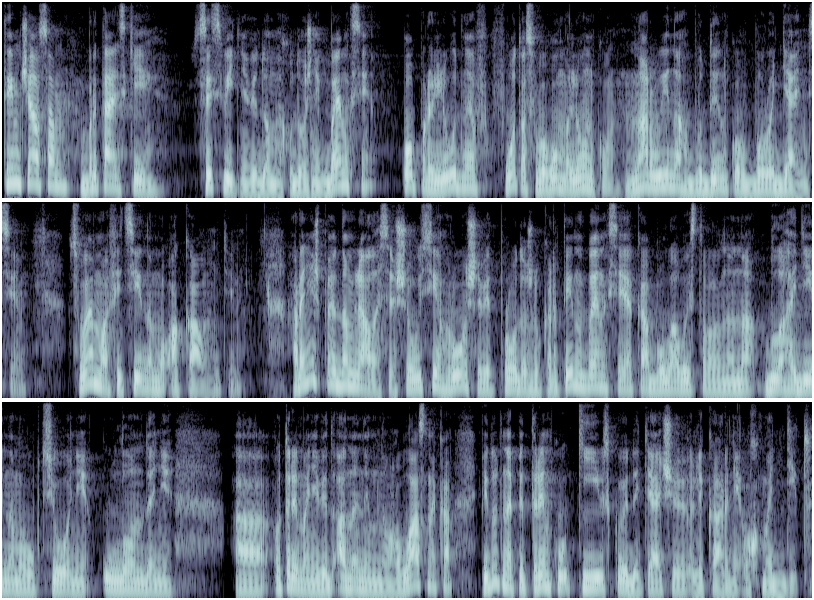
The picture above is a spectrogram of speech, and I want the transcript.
Тим часом британський всесвітньо відомий художник Бенксі оприлюднив фото свого малюнку на руїнах будинку в Бородянці в своєму офіційному аккаунті. Раніше повідомлялося, що усі гроші від продажу картин Бенксі, яка була виставлена на благодійному аукціоні у Лондоні, отримані від анонимного власника, підуть на підтримку Київської дитячої лікарні Охмаддіт.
